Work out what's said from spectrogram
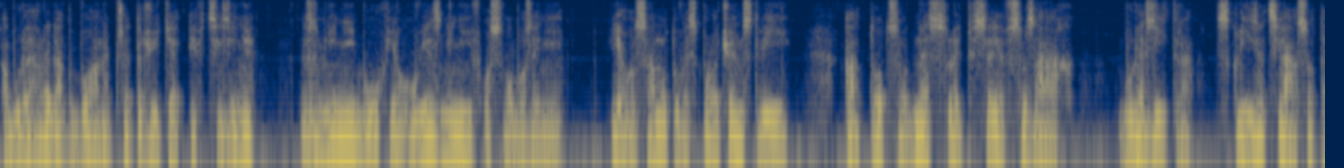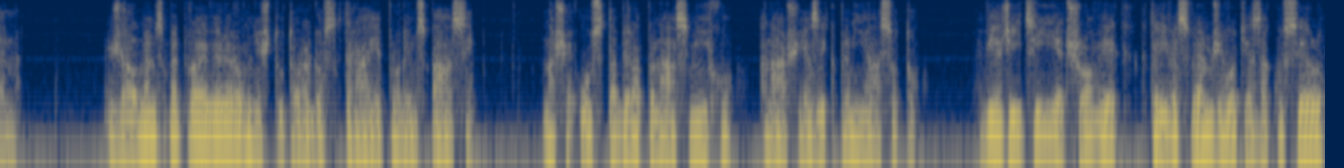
a bude hledat Boha nepřetržitě i v cizině, změní Bůh jeho uvěznění v osvobození, jeho samotu ve společenství a to, co dnes lid seje v slzách, bude zítra sklízet s jásotem. Žalmem jsme projevili rovněž tuto radost, která je plodem spásy. Naše ústa byla plná smíchu a náš jazyk plný jásotu. Věřící je člověk, který ve svém životě zakusil,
